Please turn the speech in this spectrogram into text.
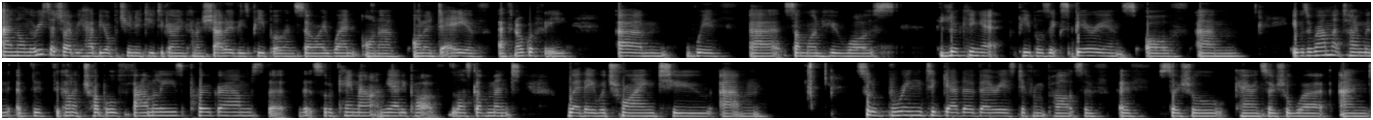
And on the research side, we had the opportunity to go and kind of shadow these people, and so I went on a on a day of ethnography um, with uh, someone who was looking at people's experience of um, it was around that time when the, the, kind of troubled families programs that that sort of came out in the early part of the last government, where they were trying to um, sort of bring together various different parts of of social care and social work, and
